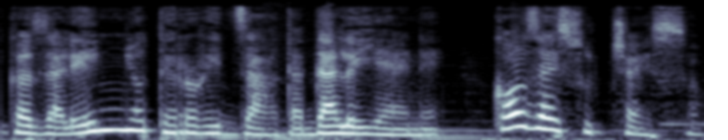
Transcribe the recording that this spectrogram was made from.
Casalegno terrorizzata dalle Iene, cosa è successo?.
